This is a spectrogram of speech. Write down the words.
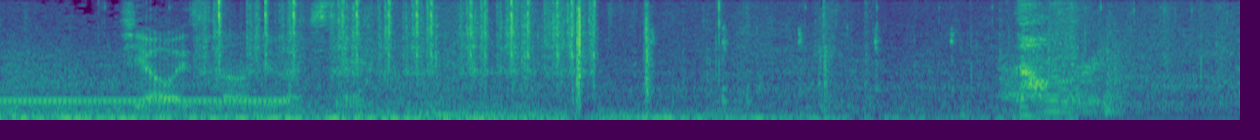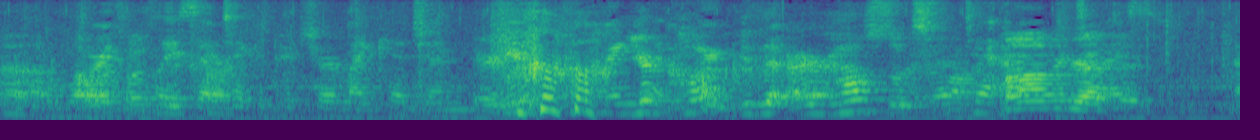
is. She always is on doing stuff. Oh. Uh, Lori, please don't take a picture of my kitchen. Bring Your car, here. our house looks To fine. Mom, you grab advertise. I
